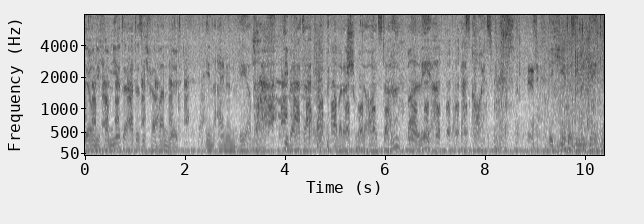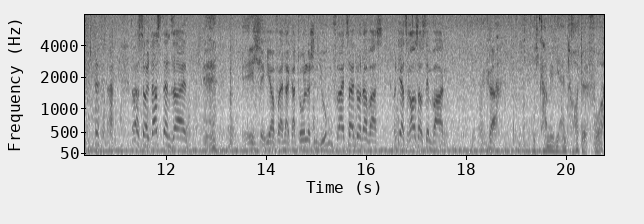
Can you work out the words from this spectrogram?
Der Uniformierte hatte sich verwandelt in einen Werwolf. Die Beretta, aber das Schulterholster war leer. Das Kreuz. Ich hielt es ihm entgegen. Was soll das denn sein? Hä? Ich bin hier auf einer katholischen Jugendfreizeit oder was? Und jetzt raus aus dem Wagen. Klar. Ich kam mir wie ein Trottel vor.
